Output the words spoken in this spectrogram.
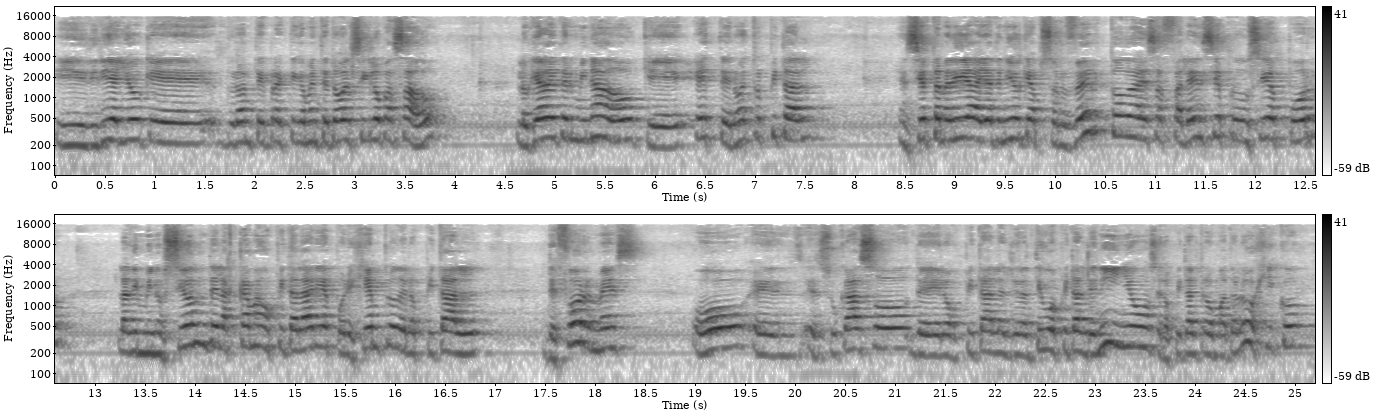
y diría yo que durante prácticamente todo el siglo pasado lo que ha determinado que este, nuestro hospital, en cierta medida haya tenido que absorber todas esas falencias producidas por la disminución de las camas hospitalarias, por ejemplo, del hospital de Formes o en, su caso del hospital, del antiguo hospital de niños, el hospital traumatológico,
